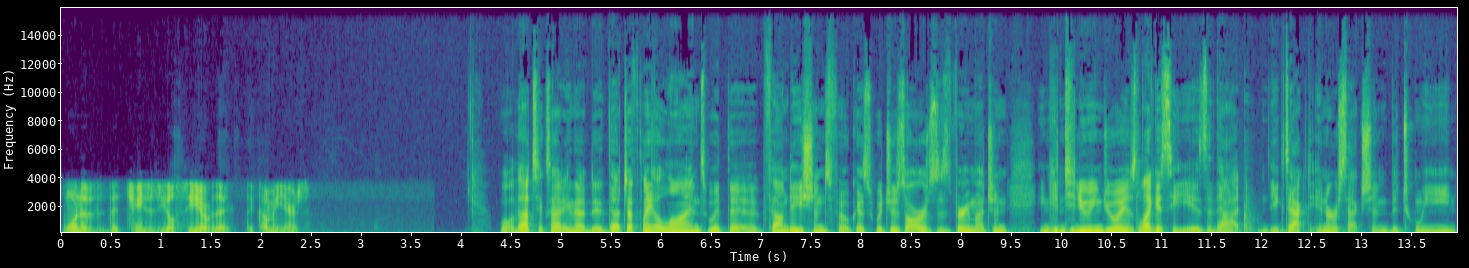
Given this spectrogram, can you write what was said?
one of the changes you'll see over the, the coming years. Well, that's exciting. That that definitely aligns with the foundation's focus, which is ours is very much in in continuing Julia's legacy. Is that exact intersection between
